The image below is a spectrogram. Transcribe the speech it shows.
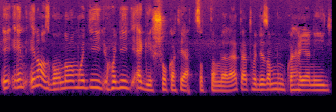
én, én azt gondolom, hogy így, hogy így egész sokat játszottam vele, tehát hogy ez a munkahelyen így,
